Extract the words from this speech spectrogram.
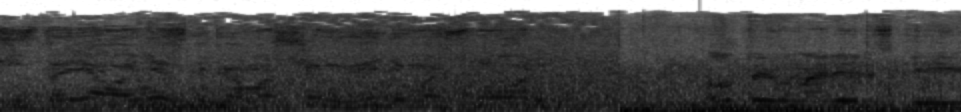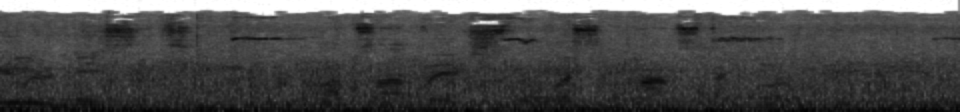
Снаружи стояло несколько машин, видимость ноль. Ну, вот и в Норильске июль месяц. 20 число, 18 год.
